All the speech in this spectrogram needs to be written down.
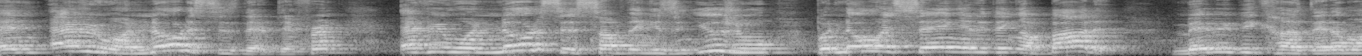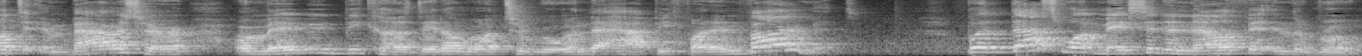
And everyone notices they're different. Everyone notices something isn't usual, but no one's saying anything about it. Maybe because they don't want to embarrass her, or maybe because they don't want to ruin the happy, fun environment. But that's what makes it an elephant in the room.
